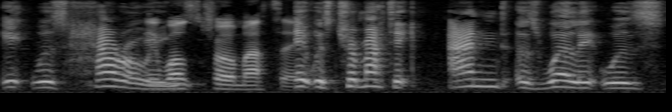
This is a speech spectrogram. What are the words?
it was harrowing. It was traumatic. It was traumatic, and as well, it was.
